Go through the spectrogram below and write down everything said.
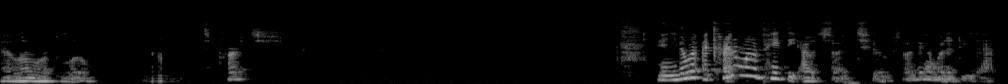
And a little more blue on this part. And you know what? I kind of want to paint the outside too, so I think I'm going to do that.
